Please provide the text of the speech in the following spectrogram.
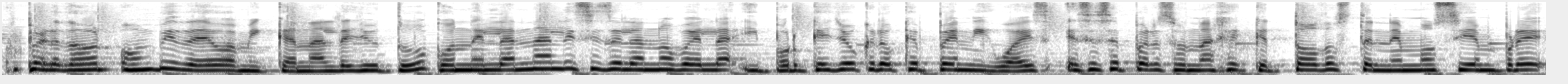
perdón, un video a mi canal de YouTube con el análisis de la novela y por qué yo creo que Pennywise es ese personaje que todos tenemos siempre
